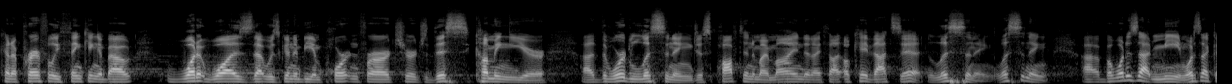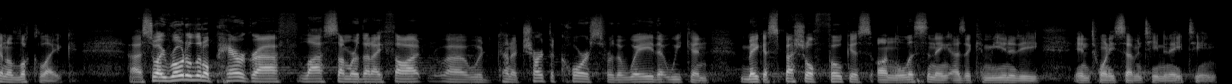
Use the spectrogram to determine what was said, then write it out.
kind of prayerfully thinking about what it was that was going to be important for our church this coming year, uh, the word listening just popped into my mind, and I thought, okay, that's it. Listening, listening. Uh, but what does that mean? What is that going to look like? Uh, so I wrote a little paragraph last summer that I thought uh, would kind of chart the course for the way that we can make a special focus on listening as a community in 2017 and 18.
